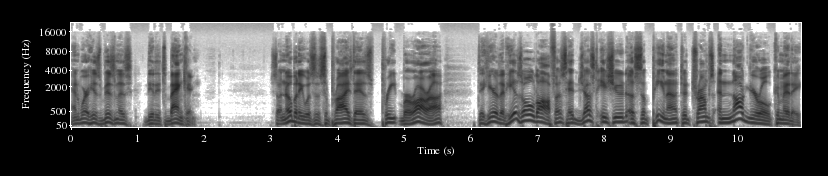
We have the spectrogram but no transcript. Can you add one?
and where his business did its banking. So nobody was as surprised as Preet Bharara to hear that his old office had just issued a subpoena to Trump's inaugural committee.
